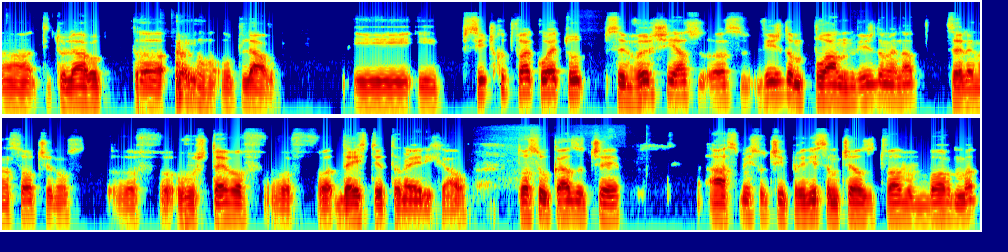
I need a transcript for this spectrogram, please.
а, титуляр от, а, от ляво. И, и всичко това, което се върши, аз, аз виждам план, виждам една целенасоченост в, въобще в, в, действията на Еди Хал. То се оказа, че аз мисля, че и преди съм чел за това в Бордмът,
